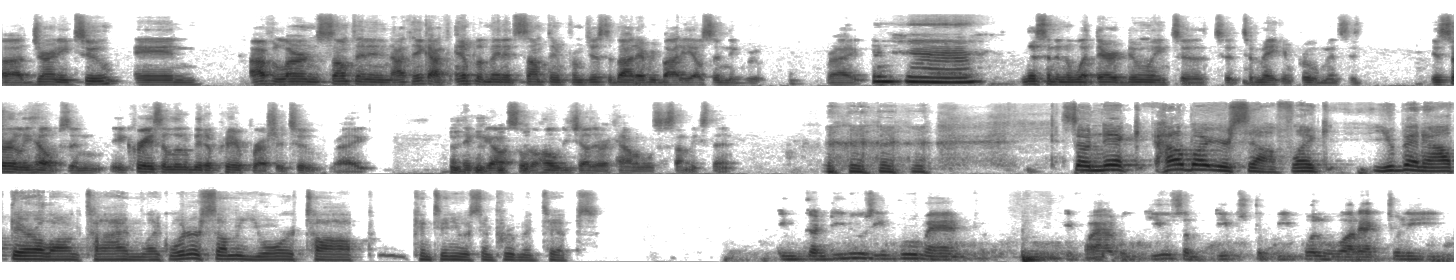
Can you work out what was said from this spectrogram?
uh, journey too. And I've learned something, and I think I've implemented something from just about everybody else in the group right? Mm-hmm. Listening to what they're doing to to to make improvements, it, it certainly helps, and it creates a little bit of peer pressure too, right? I think we all sort of hold each other accountable to some extent. so Nick, how about yourself? Like you've been out there a long time. Like what are some of your top continuous improvement tips? In continuous improvement, if I have to give some tips to people who are actually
